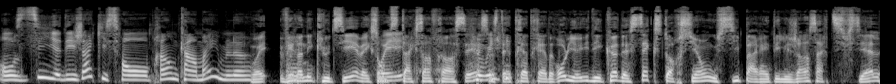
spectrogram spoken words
on se dit, il y a des gens qui se font prendre quand même, là. Oui. Véronique Cloutier avec son petit accent français. Ça, c'était très, très drôle. Il y a eu des cas de sextorsion aussi par intelligence artificielle.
